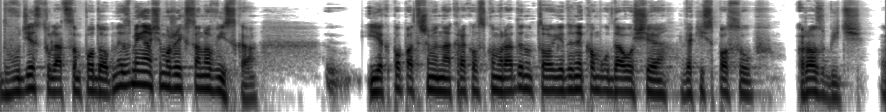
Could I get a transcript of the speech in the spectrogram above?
20 lat są podobne. Zmieniają się może ich stanowiska. I jak popatrzymy na krakowską radę, no to jedyny komu udało się w jakiś sposób rozbić y,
